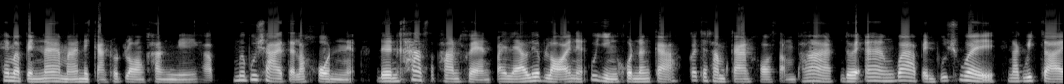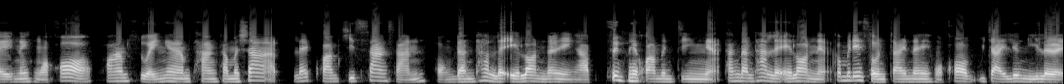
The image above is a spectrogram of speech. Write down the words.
ให้มาเป็นหน้าม้าในการทดลองครั้งนี้ครับ เมื่อผู้ชายแต่ละคนเนี่ยเดินข้ามสะพานแขวนไปแล้วเรียบร้อยเนี่ยผู้หญิงคนดังกล่าวก็จะทำการขอสัมภาษณ์ โดยอ้างว่าเป็นผู้ช่วยนักวิจัยในหัวข้อ ความสวยงามทางธรรมชาติ และความคิดสร้างสรรค์ของดันทันและเอรอนนั่นเองครับซึ่งในความเป็นจริงเนี่ยทั้งดันทันและเอรอนเนี่ยก็ไม่ได้สนใจในหัวข้อวิจัยเรื่องนี้เลย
